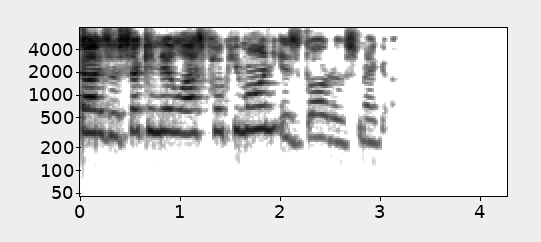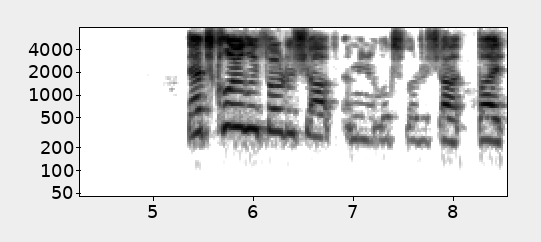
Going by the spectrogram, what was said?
Guys, our second to last Pokemon is Gyarados Mega. That's clearly Photoshop. I mean, it looks Photoshopped, but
